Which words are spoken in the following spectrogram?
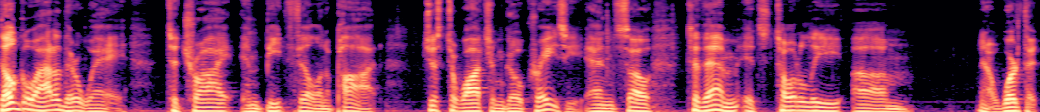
They'll go out of their way to try and beat Phil in a pot just to watch him go crazy. And so to them, it's totally, um, you know, worth it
